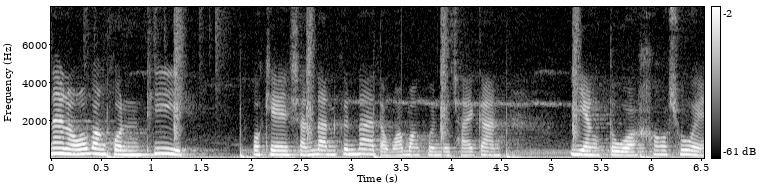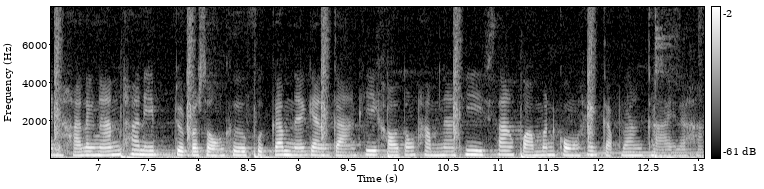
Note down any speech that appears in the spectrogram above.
แน่นอนว่าบางคนที่ โอเค ชั้นดันขึ้นได้แต่ว่าบางคนจะใช้การเอียงตัวเข้าช่วยนะคะ ดังนั้นท่านี้จุดประสงค์คือฝึกกล้ามเนื้อแกนกลางที่เขาต้องทำหน้าที่สร้างความมั่นคงให้กับร่างกายนะคะ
